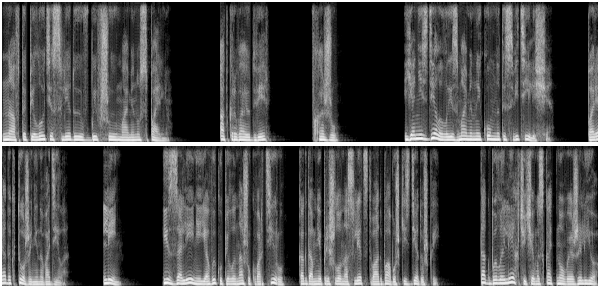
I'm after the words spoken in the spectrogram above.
на автопилоте следую в бывшую мамину спальню. Открываю дверь, вхожу. Я не сделала из маминой комнаты святилище. Порядок тоже не наводила. Лень. Из-за лени я выкупила нашу квартиру когда мне пришло наследство от бабушки с дедушкой. Так было легче, чем искать новое жилье.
